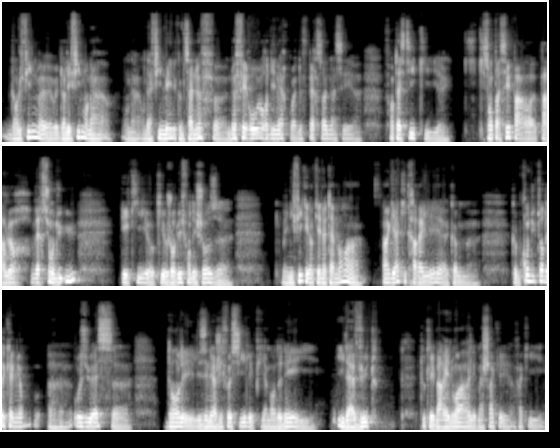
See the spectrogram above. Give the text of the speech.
dans, le film, euh, dans les films, on a, on a, on a filmé comme ça neuf, euh, neuf héros ordinaires, quoi, neuf personnes assez fantastiques qui, qui, sont passées par, par leur version du U et qui, qui aujourd'hui font des choses magnifiques. Et donc il y a notamment un gars qui travaillait euh, comme euh, comme conducteur de camion euh, aux US dans les, les, énergies fossiles. Et puis à un moment donné il, il a vu toutes les marées noires et les machins qui, enfin qui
